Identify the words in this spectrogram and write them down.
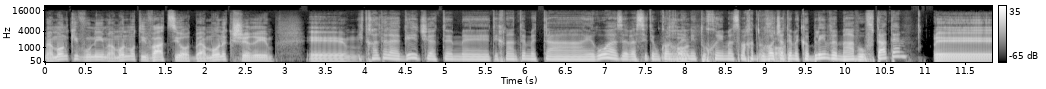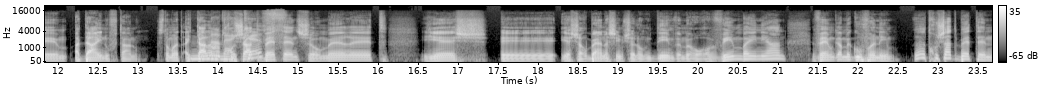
מהמון כיוונים, מהמון מוטיבציות, בהמון הקשרים. אמ, התחלת להגיד שאתם uh, תכננתם את האירוע הזה ועשיתם כל נכון, מיני ניתוחים על סמך התגובות נכון. שאתם מקבלים, ומה, והופתעתם? Uh, עדיין הופתענו. זאת אומרת, הייתה לנו תחושת מהיקף? בטן שאומרת, יש... Uh, יש הרבה אנשים שלומדים ומעורבים בעניין, והם גם מגוונים. זו תחושת בטן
